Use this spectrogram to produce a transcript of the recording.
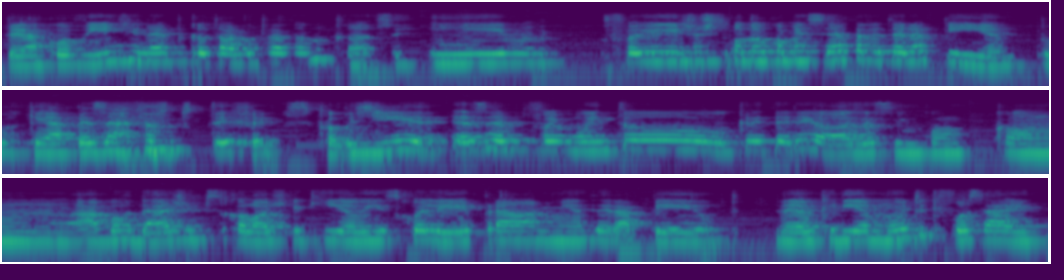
pegar Covid, né? Porque eu tava tratando câncer. E foi justo quando eu comecei a fazer terapia, porque apesar de eu ter feito psicologia, eu sempre fui muito criteriosa, assim, com, com a abordagem psicológica que eu ia escolher para minha terapeuta. Né? Eu queria muito que fosse, aí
